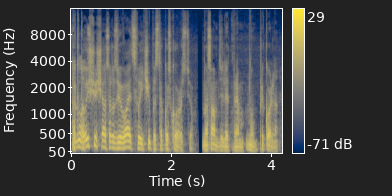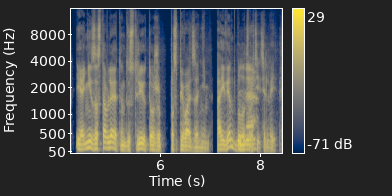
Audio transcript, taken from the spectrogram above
А кто еще сейчас развивает свои чипы с такой скоростью? На самом деле это прям, ну, прикольно. И они заставляют индустрию тоже поспевать за ними. А ивент был да. отвратительный.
